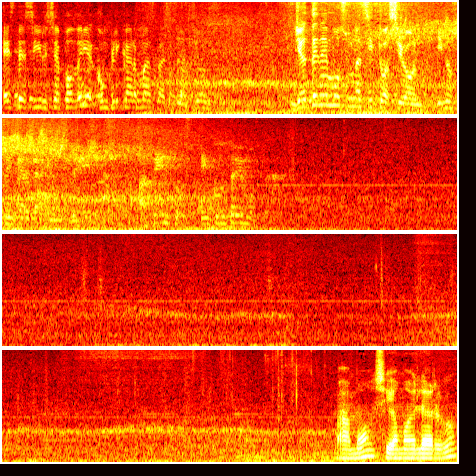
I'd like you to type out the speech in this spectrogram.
Es decir, se podría complicar más la situación. Ya tenemos una situación. Y nos encargaremos de ella. Atentos, encontrémosla. Vamos, sigamos de largo.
